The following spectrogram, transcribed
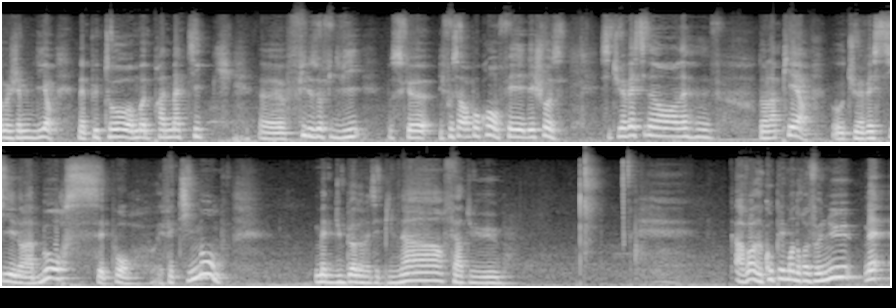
comme j'aime dire, mais plutôt en mode pragmatique, euh, philosophie de vie. Parce que il faut savoir pourquoi on fait des choses. Si tu investis dans, euh, dans la pierre ou tu investis dans la bourse, c'est pour effectivement mettre du beurre dans les épinards, faire du avoir un complément de revenu, mais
